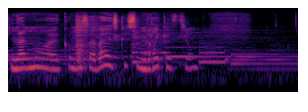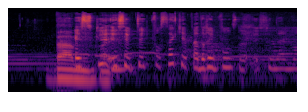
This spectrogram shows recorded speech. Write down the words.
finalement, euh, comment ça va? Est-ce que c'est une vraie question? Bah, Est-ce que et c'est peut-être pour ça qu'il n'y a pas de réponse euh, finalement.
